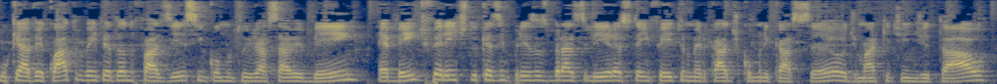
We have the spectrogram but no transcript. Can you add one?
o que a V4 vem tentando fazer, assim, como tu já sabe bem, é bem diferente do que as empresas brasileiras têm feito no mercado de comunicação, de marketing digital.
